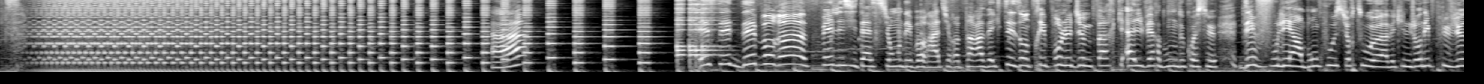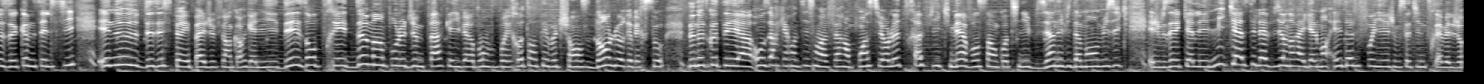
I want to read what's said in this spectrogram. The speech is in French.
C'est Déborah Félicitations Déborah, tu repars avec tes entrées pour le Jump Park à Yverdon, de quoi se défouler un bon coup, surtout euh, avec une journée pluvieuse comme celle-ci. Et ne désespérez pas, je fais encore gagner des entrées demain pour le Jump Park à Yverdon. Vous pourrez retenter votre chance dans le Reverso. De notre côté, à 11h46, on va faire un point sur le trafic. Mais avant ça, on continue bien évidemment en musique. Et je vous ai calé Mika, c'est la vie. On aura également Eden Foyer. Je vous souhaite une très belle journée.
